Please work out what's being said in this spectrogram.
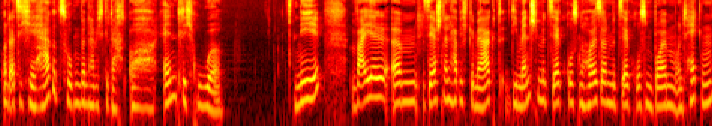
Und als ich hierher gezogen bin, habe ich gedacht, oh, endlich Ruhe. Nee, weil ähm, sehr schnell habe ich gemerkt, die Menschen mit sehr großen Häusern, mit sehr großen Bäumen und Hecken,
